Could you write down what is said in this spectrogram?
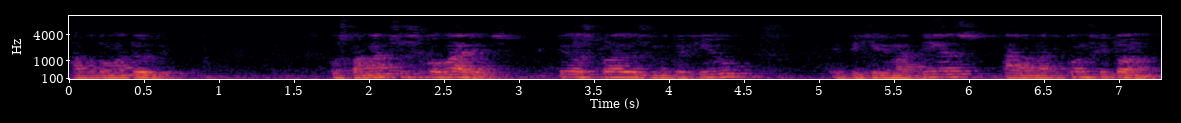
από το Μαντούδι. Ο Σταμάτης ο Σικοβάρης, τέος πρόεδρος του Μετοχείου, επιχειρηματίας αρωματικών φυτών.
